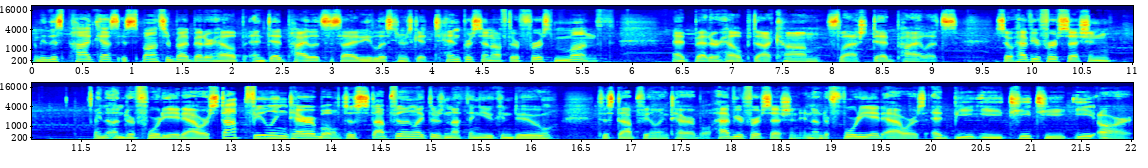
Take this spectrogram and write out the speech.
I mean, this podcast is sponsored by BetterHelp, and Dead Pilot Society listeners get 10% off their first month at betterhelp.com slash deadpilots. So have your first session in under 48 hours. Stop feeling terrible. Just stop feeling like there's nothing you can do to stop feeling terrible. Have your first session in under 48 hours at B E T T E R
